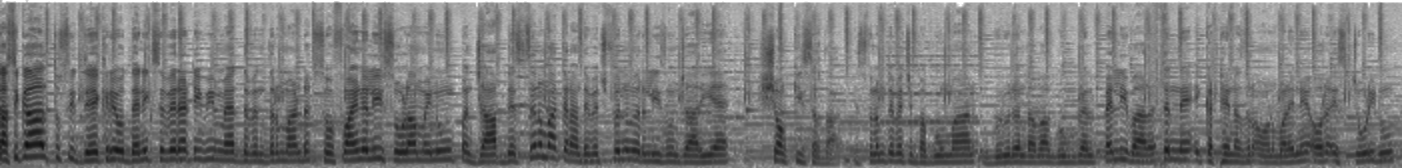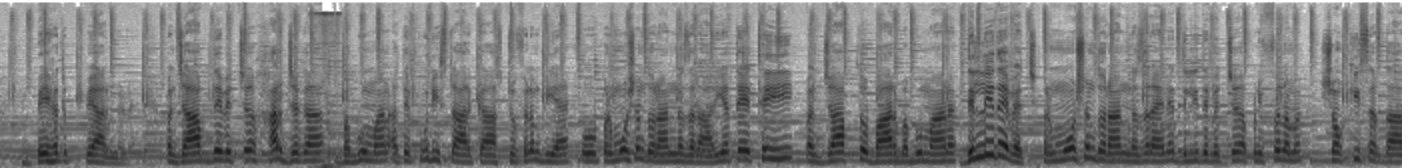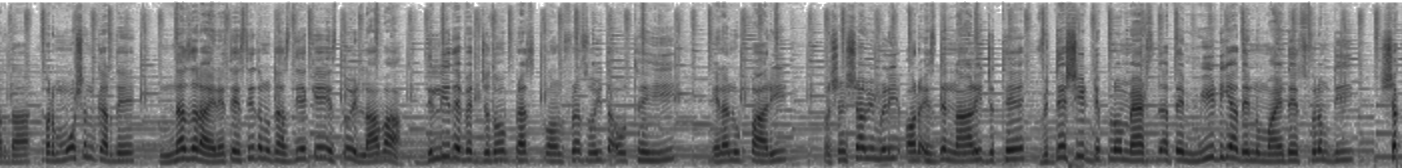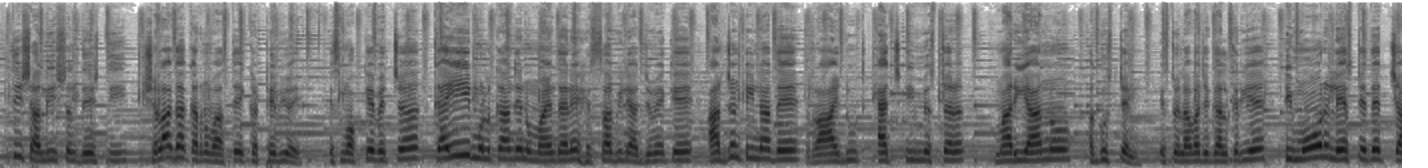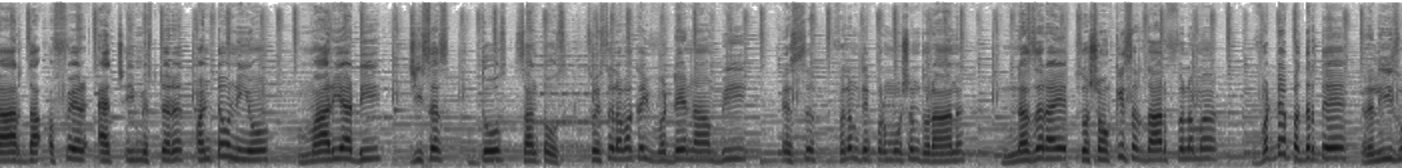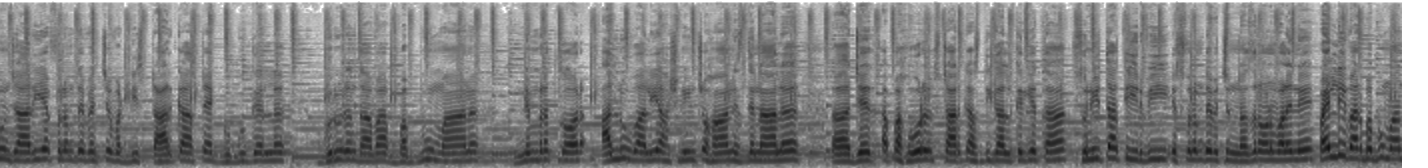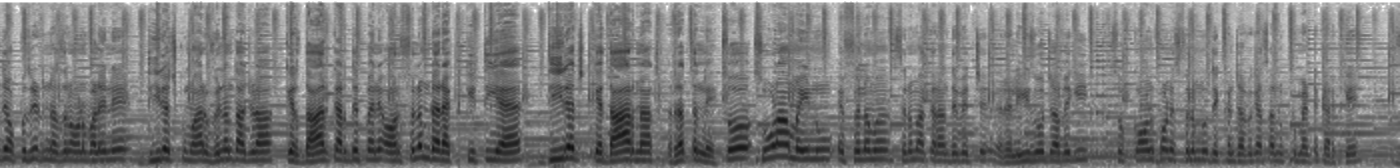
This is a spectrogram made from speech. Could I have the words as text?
ਸਤਿ ਸ਼੍ਰੀ ਅਕਾਲ, ਤੁਸੀਂ ਦੇਖ ਰਹੇ ਹੋ ਦੈਨਿਕ ਸਵੇਰਾ ਟੀਵੀ, ਮੈਂ ਦਵਿੰਦਰ ਮੰਡ। ਸੋ ਫਾਈਨਲੀ 16 ਮਈ ਨੂੰ ਪੰਜਾਬ ਦੇ ਸਿਨੇਮਾ ਘਰਾਂ ਦੇ ਵਿੱਚ ਫਿਲਮ ਰਿਲੀਜ਼ ਹੋਣ ਜਾ ਰਹੀ ਹੈ ਸ਼ੌਂਕੀ ਸਰਦਾਰ। ਇਸ ਫਿਲਮ ਦੇ ਵਿੱਚ ਬੱਬੂ ਮਾਨ, ਗੁਰੂ ਰੰਧਾਵਾ, ਗੂਗਲ ਪਹਿਲੀ ਵਾਰ ਤਿੰਨੇ ਇਕੱਠੇ ਨਜ਼ਰ ਆਉਣ ਵਾਲੇ ਨੇ ਔਰ ਇਸ ਜੋੜੀ ਨੂੰ ਬੇहद ਪਿਆਰ ਮਿਲ ਰਿਹਾ ਹੈ। ਪੰਜਾਬ ਦੇ ਵਿੱਚ ਹਰ ਜਗ੍ਹਾ ਬੱਬੂ ਮਾਨ ਅਤੇ ਪੂਰੀ ਸਟਾਰ ਕਾਸਟ ਜੋ ਫਿਲਮ ਦੀ ਹੈ, ਉਹ ਪ੍ਰਮੋਸ਼ਨ ਦੌਰਾਨ ਨਜ਼ਰ ਆ ਰਹੀ ਹੈ ਤੇ ਇੱਥੇ ਹੀ ਪੰਜਾਬ ਤੋਂ ਬਾਹਰ ਬੱਬੂ ਮਾਨ ਦਿੱਲੀ ਦੇ ਵਿੱਚ ਪ੍ਰਮੋਸ਼ਨ ਦੌਰਾਨ ਨਜ਼ਰ ਆਏ ਨੇ। ਦਿੱਲੀ ਦੇ ਵਿੱਚ ਆਪਣੀ ਫਿਲਮ ਸ਼ੌਂਕੀ ਸਰਦਾਰ ਦਾ ਪ੍ਰਮੋਸ਼ਨ ਕਰਦੇ ਨਜ਼ਰ ਆਏ ਨੇ ਤੇ ਇਸ ਤੁਹਾਨੂੰ ਦੱਸ ਦਈਏ ਕਿ ਇਸ ਤੋਂ ਇਲਾਵਾ ਦਿੱਲੀ ਦੇ ਵਿੱਚ ਜਦੋਂ ਪ੍ਰੈਸ ਕਾਨਫਰੰਸ ਹੋਈ ਤਾਂ ਉੱਥੇ ਹੀ ਇਹਨਾਂ ਨੂੰ ਭਾਰੀ ਪ੍ਰਸ਼ੰਸਾ ਵੀ ਮਿਲੀ ਔਰ ਇਸ ਦੇ ਨਾਲ ਹੀ ਜਿੱਥੇ ਵਿਦੇਸ਼ੀ ਡਿਪਲੋਮੈਟਸ ਅਤੇ ਮੀਡੀਆ ਦੇ ਨੁਮਾਇੰਦੇ ਇਸ ਫਿਲਮ ਦੀ ਸ਼ਕਤੀਸ਼ਾਲੀ ਸੰਦੇਸ਼ ਦੀ ਸ਼ਲਾਘਾ ਕਰਨ ਵਾਸਤੇ ਇਕੱਠੇ ਵੀ ਹੋਏ। ਇਸ ਮੌਕੇ ਵਿੱਚ ਕਈ ਮੁਲਕਾਂ ਦੇ ਨੁਮਾਇੰਦਿਆਂ ਨੇ ਹਿੱਸਾ ਵੀ ਲਿਆ, ਜਿਵੇਂ ਕਿ ਅਰਜنٹੀਨਾ ਦੇ ਰਾਜਦੂਤ H E mister Mariano Agustin. ਇਸ ਤੋਂ ਇਲਾਵਾ ਜੇ ਗੱਲ ਕਰੀਏ, ਟਿਮੋਰ ਲੈਸਟੇ ਦੇ chargé d'affaires H E mister Antonio Maria de Jesus dos Santos. So ਇਸ ਤੋਂ ਇਲਾਵਾ ਕਈ ਵੱਡੇ ਨਾਮ ਵੀ ਇਸ ਫਿਲਮ ਦੇ ਪ੍ਰੋਮੋਸ਼ਨ ਦੌਰਾਨ ਨਜ਼ਰ ਆਏ। ਸੋ ਸ਼ੌਂਕੀ ਸਰਦਾਰ ਫਿਲਮ ਵੱਡੇ ਪੱਧਰ ਤੇ ਰਿਲੀਜ਼ ਹੋਣ ਜਾ ਰਹੀ ਹੈ। ਫਿਲਮ ਦੇ ਵਿੱਚ ਵੱਡੀ ਸਟਾਰ ਕਾਸਟ ਹੈ ਗੁੱਗੂ ਗਿੱਲ। ਗੁਰੂ ਰੰਧਾਵਾ, ਬੱਬੂ ਮਾਨ, ਨਿਮਰਤ ਕੌਰ ਆਲੂਵਾਲੀਆ ਹਸ਼ਨੀਨ ਚੌਹਾਨ ਇਸ ਦੇ ਨਾਲ ਜੇ ਆਪਾਂ ਹੋਰ ਸਟਾਰ ਕਾਸਟ ਦੀ ਗੱਲ ਕਰੀਏ ਤਾਂ ਸੁਨੀਤਾ ਧੀਰ ਵੀ ਇਸ ਫਿਲਮ ਦੇ ਵਿੱਚ ਨਜ਼ਰ ਆਉਣ ਵਾਲੇ ਨੇ। ਪਹਿਲੀ ਵਾਰ ਬੱਬੂ ਮਾਨ ਦੇ ਆਪੋਜ਼ਿਟ ਨਜ਼ਰ ਆਉਣ ਵਾਲੇ ਨੇ। ਧੀਰਜ ਕੁਮਾਰ ਵਿਲਨ ਦਾ ਜਿਹੜਾ ਕਿਰਦਾਰ ਕਰਦੇ ਪਏ ਨੇ ਔਰ ਫਿਲਮ ਡਾਇਰੈਕਟ ਕੀਤੀ ਹੈ ਧੀਰਜ ਕੇਦਾਰਨਾਥ ਰਤਨ ਨੇ। ਸੋ 16 ਮਈ ਨੂੰ ਇਹ ਫਿਲਮ ਸਿਨੇਮਾ ਘਰਾਂ ਦੇ ਵਿੱਚ ਰਿਲੀਜ਼ ਹੋ ਜਾਵੇਗੀ। ਸੋ ਕੌਣ-ਕੌਣ ਇਸ ਫਿਲਮ ਨੂੰ ਦੇਖਣ ਜਾਵੇਗਾ ਸਾਨੂੰ ਕਮੈਂਟ ਕਰਕੇ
